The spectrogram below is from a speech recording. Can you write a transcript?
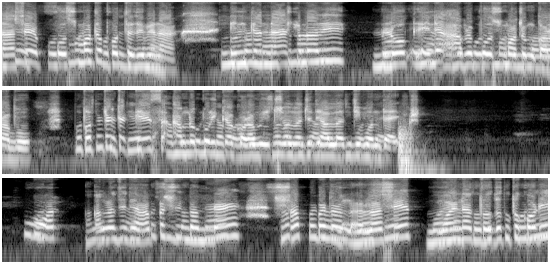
লাশে পোস্টমর্টম করতে দেবে না। ইন্টারন্যাশনালি লোক এনে আমরা পোস্টমর্টম করাবো। প্রত্যেকটা কেস আমরা পরীক্ষা করাবো। ইনশাল্লাহ যদি আল্লাহ জীবন দেয়। আল্লাহ যদি আকস্মিক ভাবে নেয় সব লাশে ময়না তদন্ত করে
